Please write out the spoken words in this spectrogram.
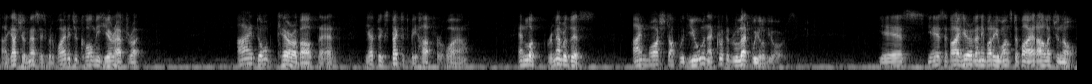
I got your message, but why did you call me here after I. I don't care about that. You have to expect it to be hot for a while. And look, remember this I'm washed up with you and that crooked roulette wheel of yours. Yes, yes, if I hear of anybody who wants to buy it, I'll let you know.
